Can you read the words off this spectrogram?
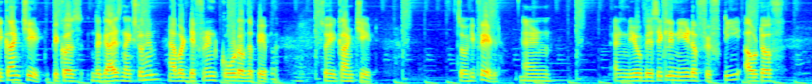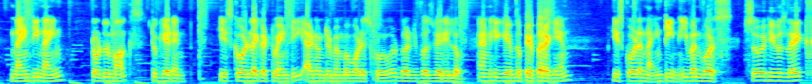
he can't cheat because the guys next to him have a different code of the paper. So he can't cheat. So he failed. And and you basically need a 50 out of 99 total marks to get in. He scored like a 20 i don't remember what his score was but it was very low. And he gave the paper again. He scored a 19 even worse. So he was like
